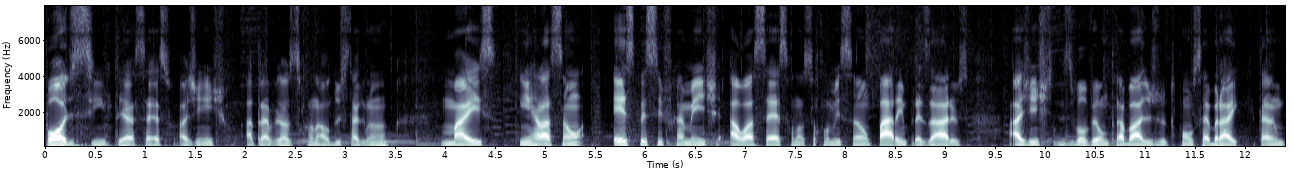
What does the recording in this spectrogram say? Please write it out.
pode sim ter acesso a gente através do nosso canal do Instagram, mas em relação especificamente ao acesso à nossa comissão para empresários, a gente desenvolveu um trabalho junto com o Sebrae, que está um,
